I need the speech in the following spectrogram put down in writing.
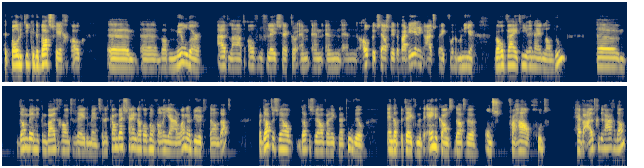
het, politieke debat zich ook wat milder uitlaat over de vleessector en, en, en, en hopelijk zelfs weer de waardering uitspreekt voor de manier waarop wij het hier in Nederland doen, um, dan ben ik een buitengewoon tevreden mens. En het kan best zijn dat dat nog wel een jaar langer duurt dan dat. Maar dat is wel, dat is wel waar ik naartoe wil. En dat betekent aan de ene kant dat we ons verhaal goed hebben uitgedragen dan.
